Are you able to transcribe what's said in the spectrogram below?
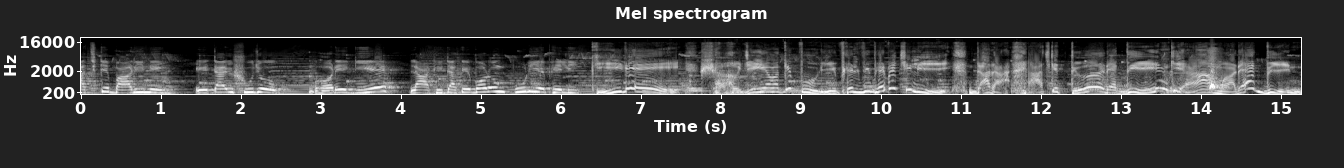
আজকে বাড়ি নেই, এটাই সুযোগ। ঘরে গিয়ে লাঠিটাকে বরং পুড়িয়ে ফেলি। কি রে? সহজেই আমাকে পুড়িয়ে ফেলবি ভেবেছিলি। দাঁড়া আজকে তোর একদিন কি আমার একদিন?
